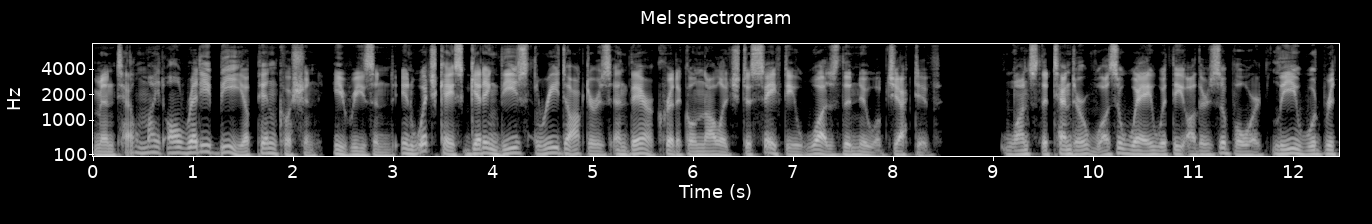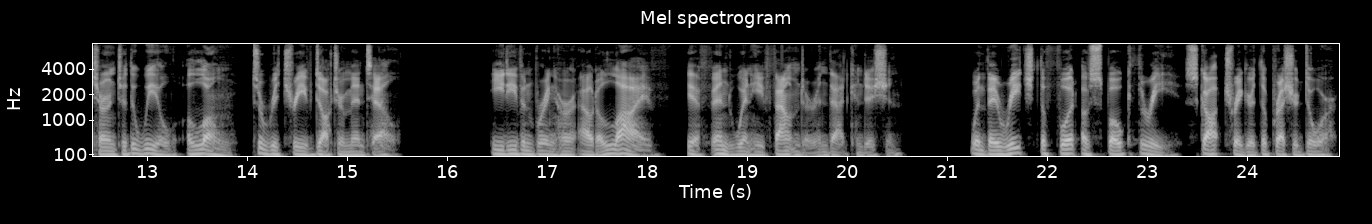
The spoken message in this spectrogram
Mentel might already be a pincushion, he reasoned, in which case getting these three doctors and their critical knowledge to safety was the new objective. Once the tender was away with the others aboard, Lee would return to the wheel alone to retrieve Dr. Mentel. He'd even bring her out alive if and when he found her in that condition. When they reached the foot of spoke three, Scott triggered the pressure door.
